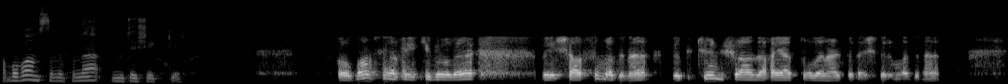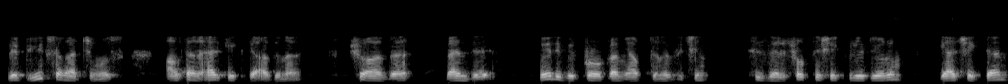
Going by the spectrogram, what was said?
Hababam sınıfına müteşekkir. Obam sınıfı ekibi olarak ve şahsım adına ve bütün şu anda hayatta olan arkadaşlarım adına ve büyük sanatçımız Altan Erkekli adına şu anda ben de böyle bir program yaptığınız için sizlere çok teşekkür ediyorum. Gerçekten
